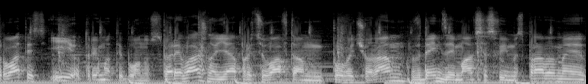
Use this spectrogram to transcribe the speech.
зареєструватись і отримати бонус. Переважно я працював там по вечорам. В день займався своїми справами,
